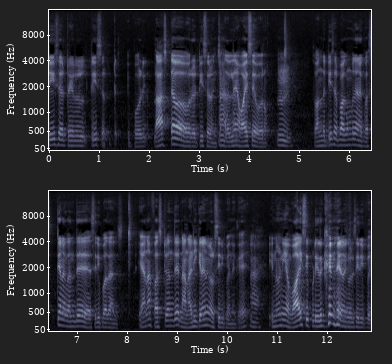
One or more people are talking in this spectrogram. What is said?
டீசர் ட்ரெயில் டீசர் இப்போ லாஸ்ட்டாக ஒரு டீசர் வந்துச்சு. அதில் என் வாய்ஸே வரும். ம். ஸோ அந்த டீசர் பார்க்கும்போது எனக்கு ஃபஸ்ட்டு எனக்கு வந்து சிரிப்பாக தான் இருந்துச்சு. ஏன்னா ஃபஸ்ட்டு வந்து நான் நடிக்கிறேன்னு ஒரு சிரிப்பு எனக்கு. இன்னொன்று என் வாய்ஸ் இப்படி இருக்குன்னு எனக்கு ஒரு சிரிப்பு.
